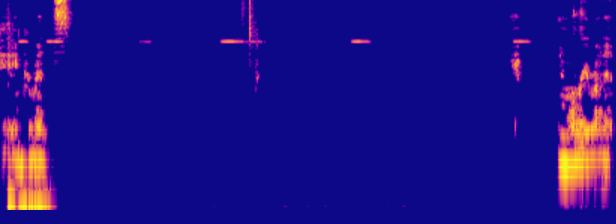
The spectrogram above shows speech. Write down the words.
k increments. And we'll rerun it.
